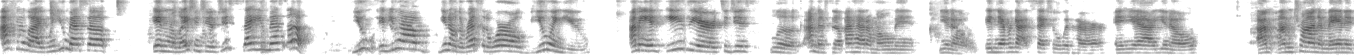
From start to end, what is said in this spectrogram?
I feel like when you mess up in relationships, just say you mess up. You if you have you know the rest of the world viewing you, I mean it's easier to just look. I messed up. I had a moment. You know, it never got sexual with her, and yeah, you know, I'm I'm trying to manage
